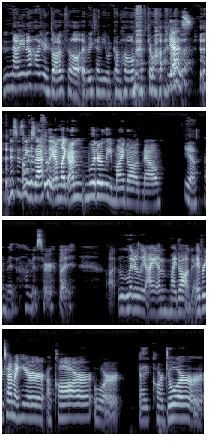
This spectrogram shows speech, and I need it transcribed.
And Now you know how your dog felt every time you would come home after a while. Yes. this is Oh exactly. I'm like, I'm literally my dog now. Yeah. I miss, I miss her, but uh, literally, I am my dog. Every time I hear a car or a car door or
